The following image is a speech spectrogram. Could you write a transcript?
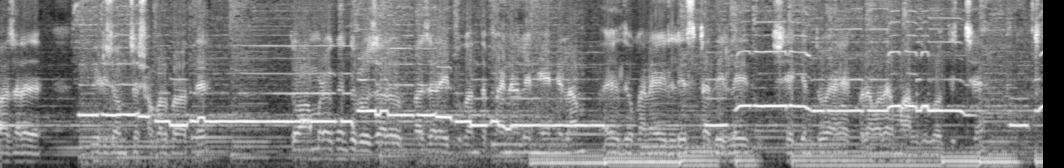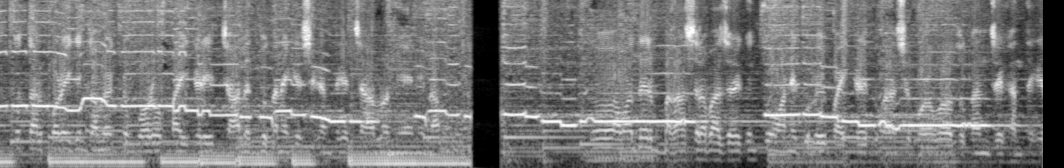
বাজারে ভিড় জমছে সকালবেলাতে। তো আমরা কিন্তু রোজার বাজারে এই দোকানটা ফাইনালি নিয়ে নিলাম। এই দোকানে লিস্টটা দিলে সে কিন্তু এক এক করে আমাদের মালগুলো দিচ্ছে। তো তারপরে কিন্তু আমরা একটা বড় পাইকারি চালের দোকানে গিয়ে সেখান থেকে চালও নিয়ে নিলাম। আমাদের বাগাসরা বাজারে কিন্তু অনেকগুলোই পাইকারি দোকান আছে, বড় বড় দোকান যেখান থেকে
